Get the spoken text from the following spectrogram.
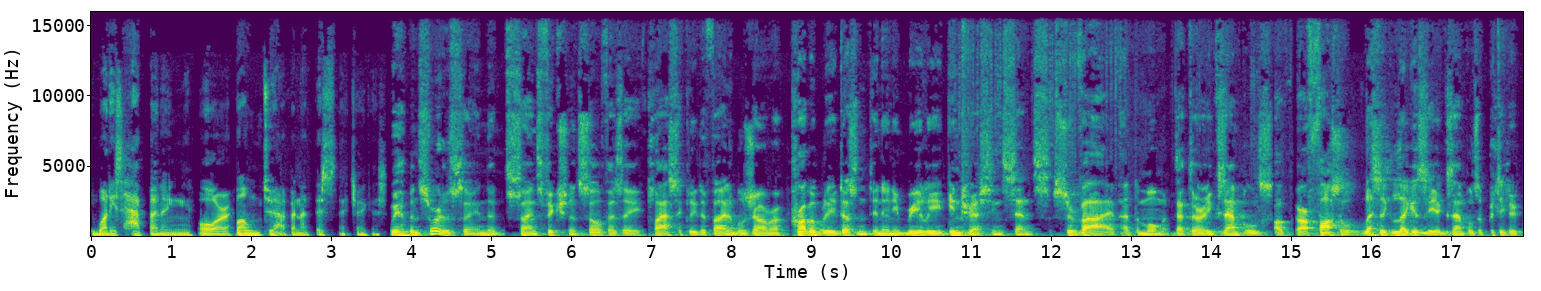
what is happening or bound to happen at this stage, I guess. We have been sort of saying that science fiction itself as a classically definable genre probably doesn't in any really interesting sense survive at the moment. That there are examples of our fossil less legacy examples of particular particular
